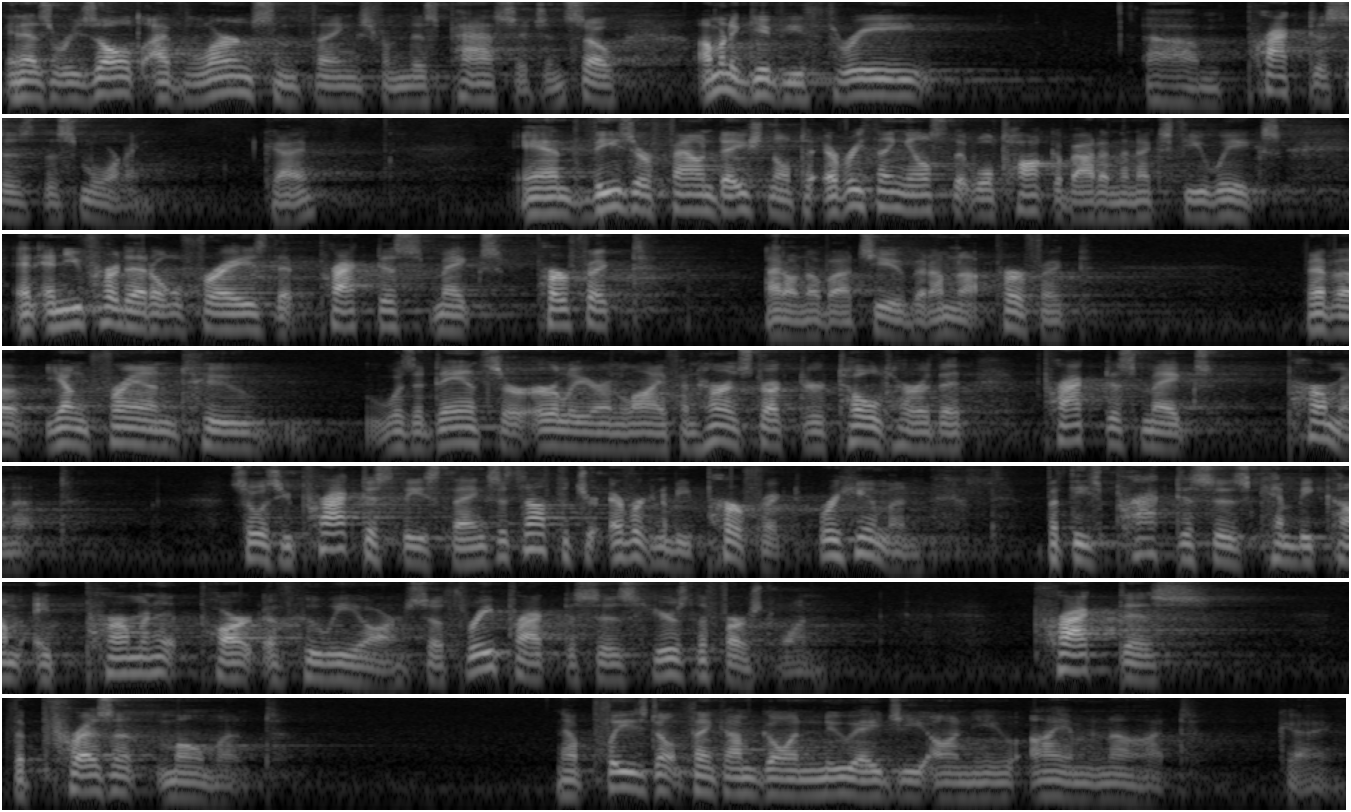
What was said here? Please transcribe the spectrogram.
And as a result, I've learned some things from this passage. And so I'm going to give you three um, practices this morning, okay? And these are foundational to everything else that we'll talk about in the next few weeks. And, and you've heard that old phrase that practice makes perfect. I don't know about you, but I'm not perfect. But I have a young friend who was a dancer earlier in life, and her instructor told her that practice makes permanent. So as you practice these things, it's not that you're ever going to be perfect. We're human. But these practices can become a permanent part of who we are. So, three practices. Here's the first one practice the present moment. Now, please don't think I'm going new agey on you. I am not, okay?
